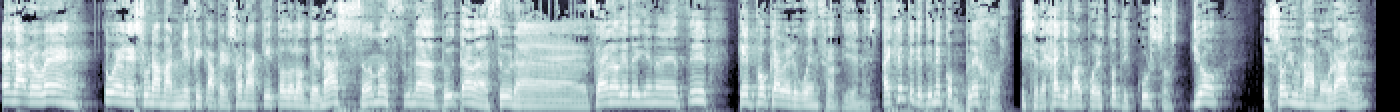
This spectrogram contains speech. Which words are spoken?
Venga, Rubén, tú eres una magnífica persona aquí, todos los demás somos una puta basura. ¿Sabes lo que te quiero decir? Qué poca vergüenza tienes. Hay gente que tiene complejos y se deja llevar por estos discursos. Yo, que soy una moral,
